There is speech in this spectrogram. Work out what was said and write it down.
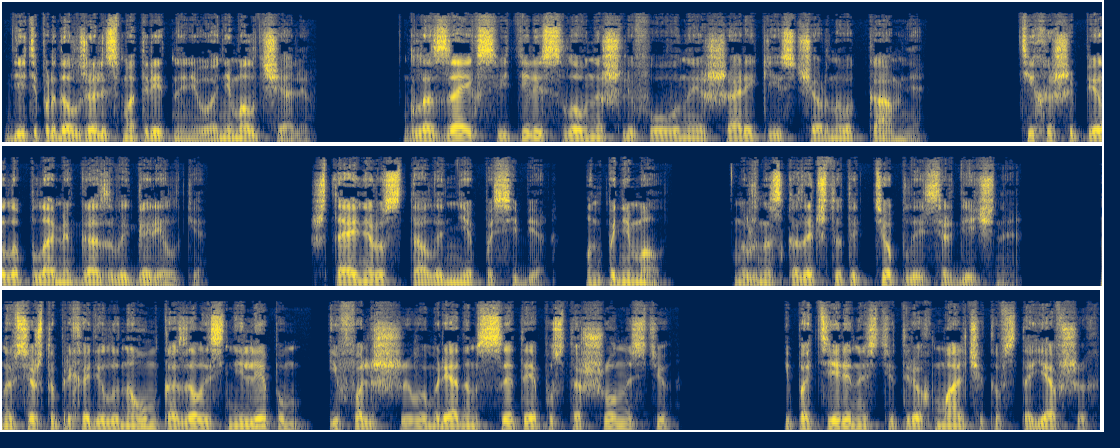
Дети продолжали смотреть на него, они молчали. Глаза их светились, словно шлифованные шарики из черного камня. Тихо шипело пламя газовой горелки. Штайнеру стало не по себе. Он понимал, нужно сказать что-то теплое и сердечное. Но все, что приходило на ум, казалось нелепым и фальшивым рядом с этой опустошенностью и потерянностью трех мальчиков, стоявших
